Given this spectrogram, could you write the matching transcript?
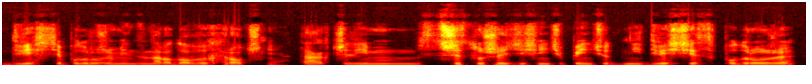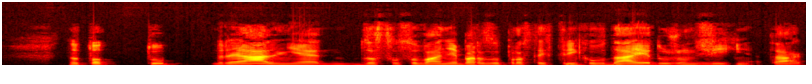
200 podróży międzynarodowych rocznie, tak? Czyli z 365 dni 200 z podróży, no to tu realnie zastosowanie bardzo prostych trików daje dużą dźwignię, tak?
